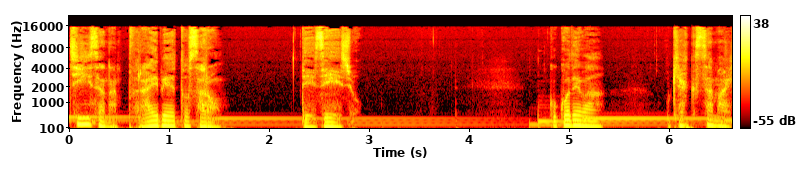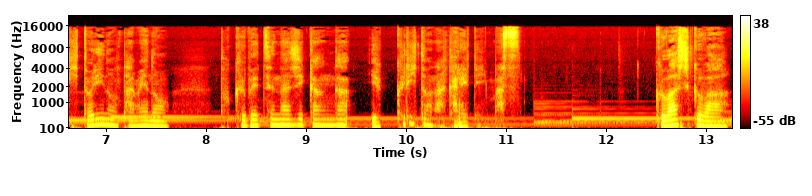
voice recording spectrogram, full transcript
小さなプライベートサロンデゼージョ。ここではお客様一人のための特別な時間がゆっくりと流れています。詳しくは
